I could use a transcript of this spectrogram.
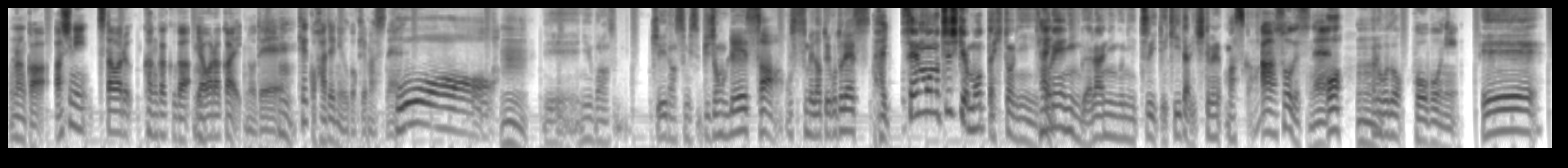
うなんか足に伝わる感覚が柔らかいので、うん。結構派手に動けますね。おー。うん、えーニューバランスジェイダン・スミスビジョンレーサーおすすめだということです。はい。専門の知識を持った人にはい。トレーニングやランニングについて聞いたりしてますか、あそうですね。あうん。なるほど。方々にええ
